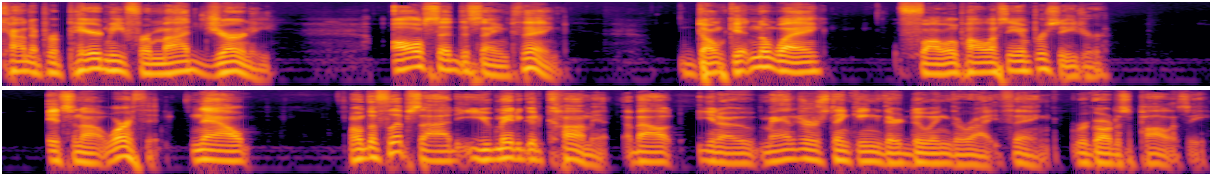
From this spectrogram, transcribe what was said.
kind of prepared me for my journey all said the same thing. Don't get in the way, follow policy and procedure. It's not worth it. Now, on the flip side, you made a good comment about, you know, managers thinking they're doing the right thing regardless of policy.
